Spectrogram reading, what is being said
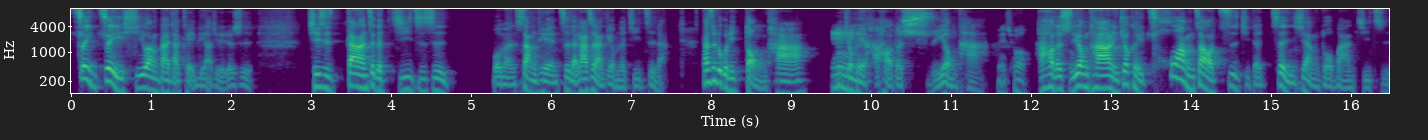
最最希望大家可以了解的就是，其实当然这个机制是我们上天自然大自然给我们的机制的，但是如果你懂它，你就可以好好的使用它。没错，好好的使用它，你就可以创造自己的正向多巴胺机制，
